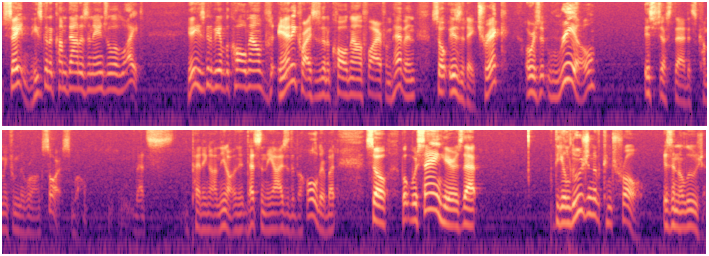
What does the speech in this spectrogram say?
Satan. He's going to come down as an angel of light. He's going to be able to call down. Antichrist is going to call down fire from heaven. So, is it a trick or is it real? It's just that it's coming from the wrong source. Well, that's depending on you know that's in the eyes of the beholder. But so, what we're saying here is that the illusion of control is an illusion.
